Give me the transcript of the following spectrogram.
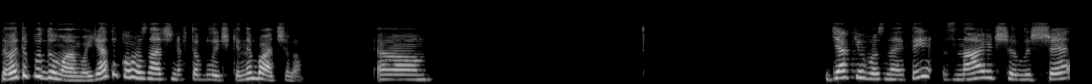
Давайте подумаємо, я такого значення в табличці не бачила. Е, Як його знайти, знаючи лише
